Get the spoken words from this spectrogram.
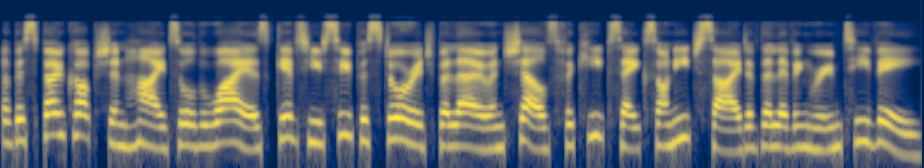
A bespoke option hides all the wires, gives you super storage below and shelves for keepsakes on each side of the living room TV.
